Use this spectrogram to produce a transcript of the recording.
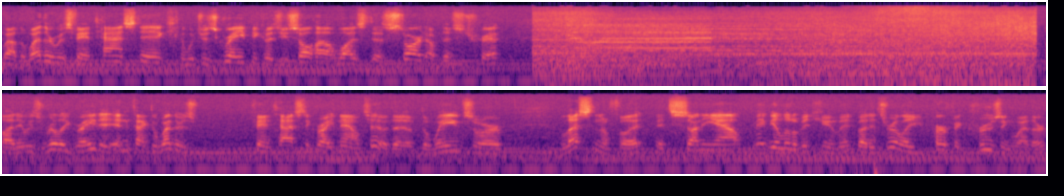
well, the weather was fantastic, which was great because you saw how it was the start of this trip. But it was really great. In fact, the weather's fantastic right now too. The the waves are less than a foot. It's sunny out, maybe a little bit humid, but it's really perfect cruising weather.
